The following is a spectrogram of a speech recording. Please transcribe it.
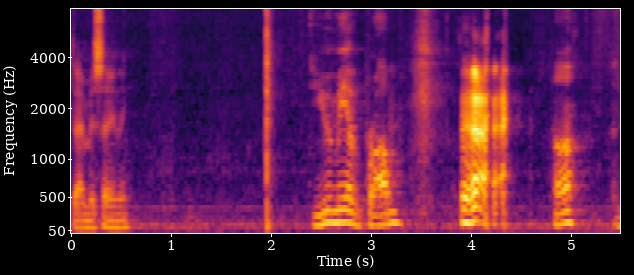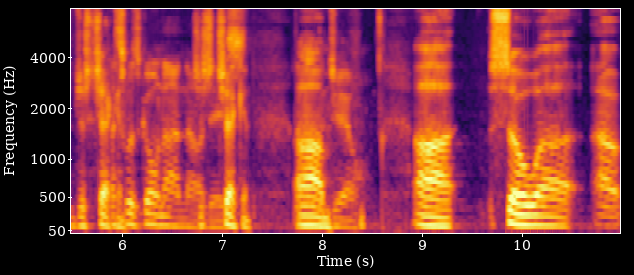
Did I miss anything? Do you and me have a problem? huh? I'm just checking. That's what's going on nowadays. Just checking. Um, jail. Uh, so, a uh,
